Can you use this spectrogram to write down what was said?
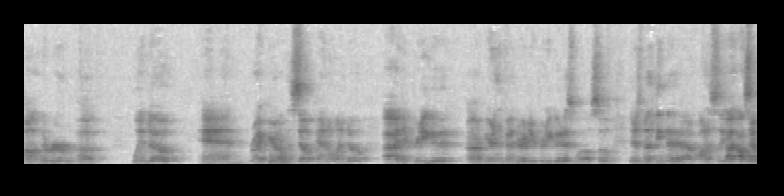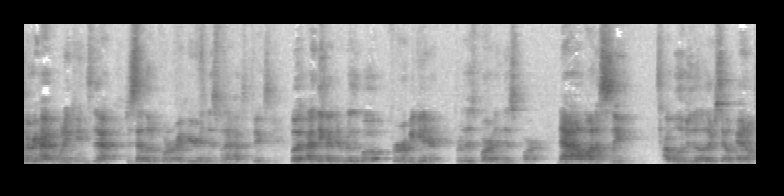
on the rear uh, window and right here on the sail panel window. Uh, I did pretty good. Uh, here in the fender, I did pretty good as well. So there's nothing that, uh, honestly, I, honestly, I'm very happy when it came to that. Just that little corner right here and this one I have to fix. But I think I did really well for a beginner for this part and this part. Now, honestly, I will do the other sail panel,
